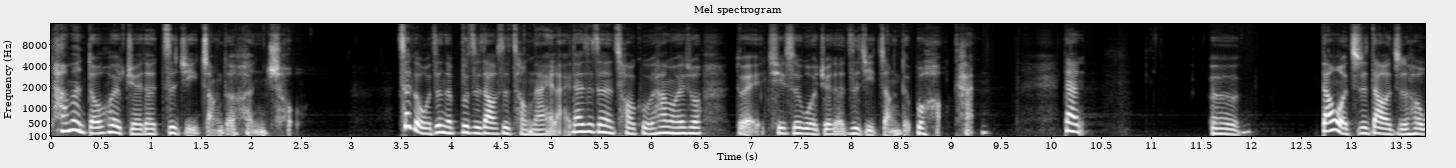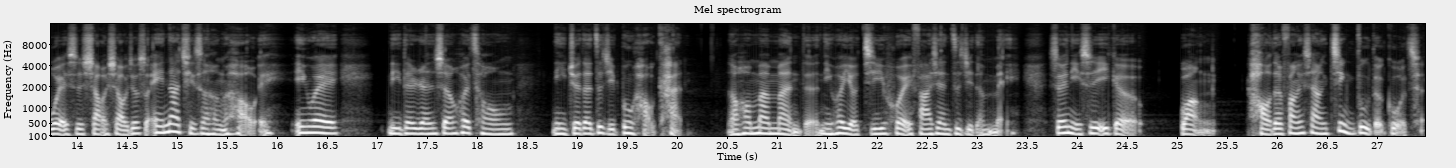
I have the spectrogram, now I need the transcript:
她们都会觉得自己长得很丑。这个我真的不知道是从哪里来，但是真的超酷。他们会说：“对，其实我觉得自己长得不好看。”但，呃，当我知道之后，我也是笑笑，我就说：“哎，那其实很好哎，因为你的人生会从你觉得自己不好看。”然后慢慢的，你会有机会发现自己的美，所以你是一个往好的方向进步的过程。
